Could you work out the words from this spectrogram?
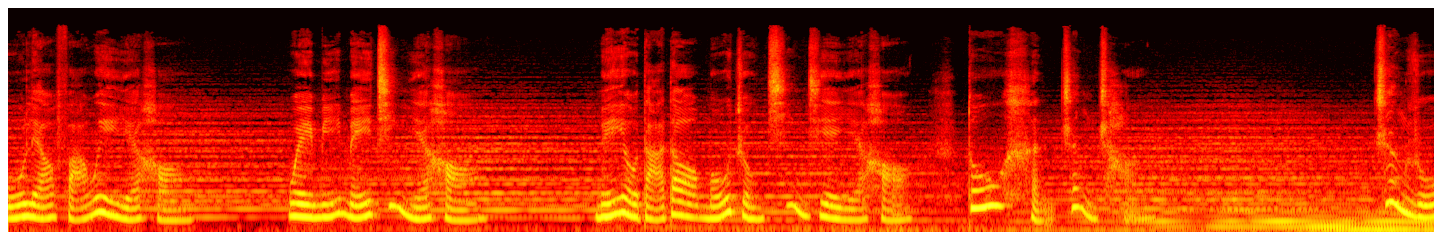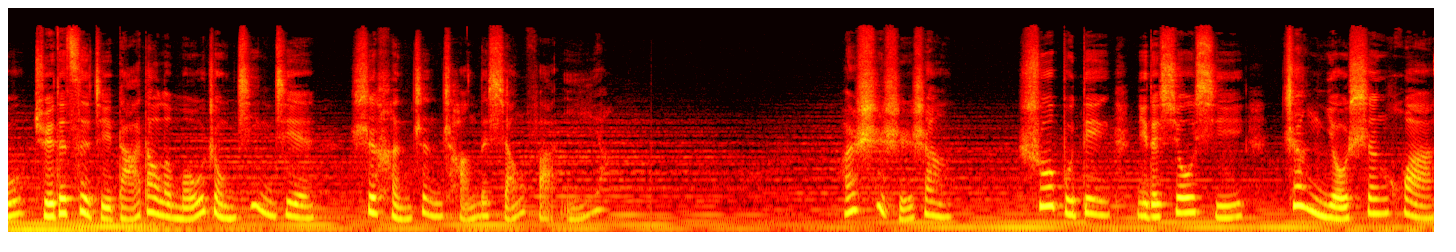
无聊乏味也好，萎靡没劲也好，没有达到某种境界也好，都很正常。正如觉得自己达到了某种境界是很正常的想法一样，而事实上，说不定你的修习正有深化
